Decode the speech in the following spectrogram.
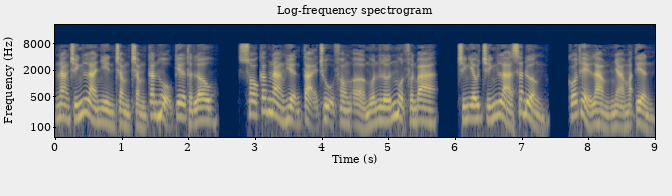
nàng chính là nhìn chằm chằm căn hộ kia thật lâu, so các nàng hiện tại trụ phòng ở muốn lớn một phần ba, chính yếu chính là sát đường, có thể làm nhà mặt tiền.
